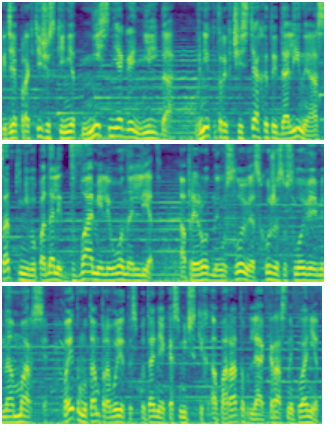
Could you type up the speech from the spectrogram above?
где практически нет ни снега, ни льда. В некоторых частях этой долины осадки не выпадали 2 миллиона лет, а природные условия схожи с условиями на Марсе, поэтому там проводят испытания космических аппаратов для Красной планеты.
